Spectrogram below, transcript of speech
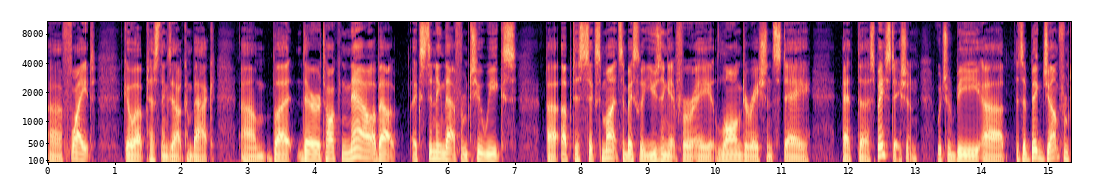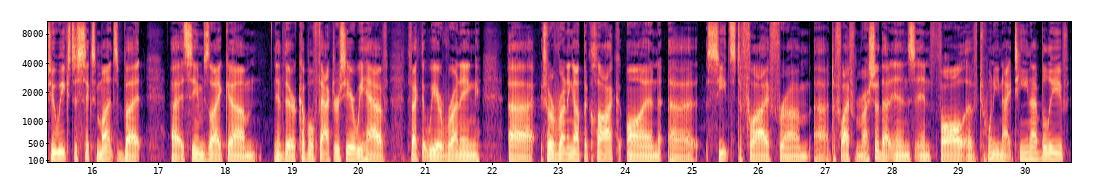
uh, flight, go up, test things out, come back. Um, but they're talking now about extending that from two weeks uh, up to six months and basically using it for a long duration stay at the space station, which would be uh, it's a big jump from two weeks to six months, but uh, it seems like um, there are a couple of factors here. We have the fact that we are running, uh, sort of running out the clock on uh, seats to fly from uh, to fly from Russia. That ends in fall of 2019, I believe.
